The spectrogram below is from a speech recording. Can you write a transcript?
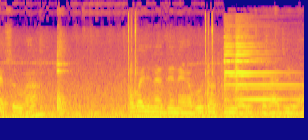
အဆူပါဘောဘကျင်းနဲ့ကျင်းတယ်ငဘုတ်၆ကျင်းလို့စကားကြည့်ပါ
